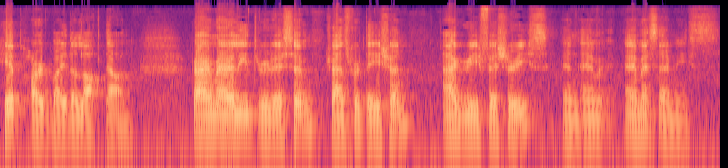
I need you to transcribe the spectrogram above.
hit hard by the lockdown, primarily tourism, transportation, agri-fisheries, and M- MSMEs.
